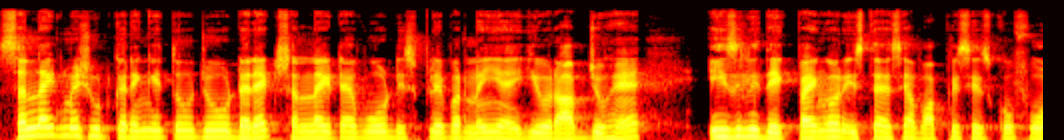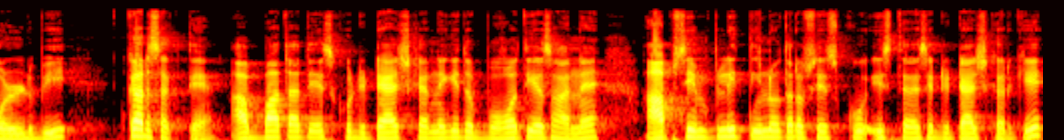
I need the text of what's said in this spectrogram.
सनलाइट में शूट करेंगे तो जो डायरेक्ट सनलाइट है, वो डिस्प्ले पर नहीं आएगी और आप जो है ईजिली देख पाएँगे और इस तरह से आप वापस से इसको फोल्ड भी कर सकते हैं। अब बात आती है इसको डिटैच करने की तो बहुत ही आसान है। आप सिंपली तीनों तरफ़ से इसको इस तरह से डिटैच करके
